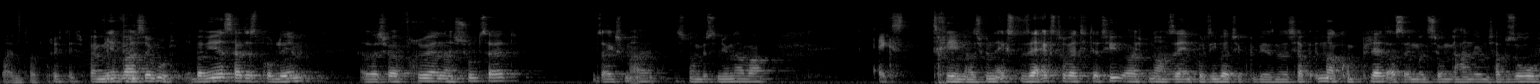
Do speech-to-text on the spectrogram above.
beiden Zeitpunkten. Richtig. Bei mir, war, sehr gut. bei mir ist halt das Problem, also ich war früher in der Schulzeit, sag ich mal, als ich noch ein bisschen jünger war, extrem. Also ich bin ein sehr extrovertierter Typ, aber ich bin auch ein sehr impulsiver Typ gewesen. Also ich habe immer komplett aus der Emotion gehandelt und ich habe so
